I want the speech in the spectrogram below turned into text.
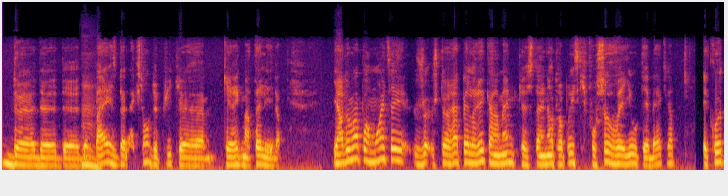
de, de, de, de hmm. baisse de l'action depuis qu'Éric Martel est là. Il en demeure pour moi, tu sais, je, te rappellerai quand même que c'est une entreprise qu'il faut surveiller au Québec. Là. Écoute,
